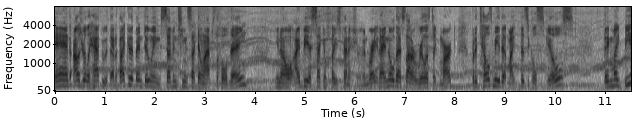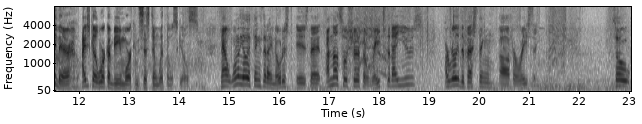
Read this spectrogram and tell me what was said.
and I was really happy with that. If I could have been doing 17 second laps the whole day, you know, I'd be a second place finisher. And right, and I know that's not a realistic mark, but it tells me that my physical skills, they might be there. I just gotta work on being more consistent with those skills. Now, one of the other things that I noticed is that I'm not so sure that the rates that I use are really the best thing uh, for racing. So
